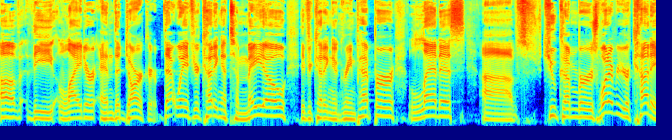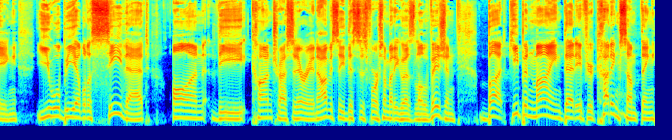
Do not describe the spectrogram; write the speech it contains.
of the lighter and the darker. That way if you're cutting a tomato if you're cutting a green pepper lettuce uh, cucumbers whatever you're cutting you will be able to see that on the contrasted area. And obviously, this is for somebody who has low vision, but keep in mind that if you're cutting something,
